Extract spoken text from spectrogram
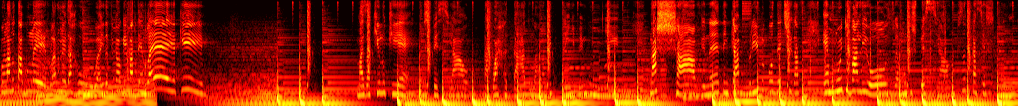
Põe lá no tabuleiro, lá no meio da rua. Ainda fica alguém batendo lá, ei, aqui. Mas aquilo que é especial está guardado lá na vitrine, bem bonito, na chave, né? Tem que abrir para poder tirar. É muito valioso, é muito especial. Não precisa ficar se expondo.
